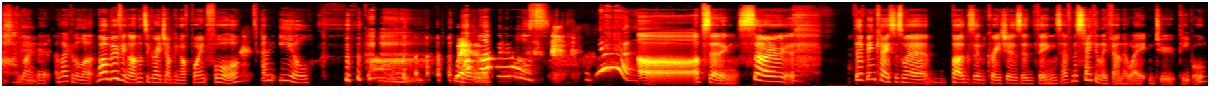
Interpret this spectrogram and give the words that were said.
Oh, I like it. I like it a lot. Well, moving on. That's a great jumping off point for an eel. I Well, love eels. Yeah. Oh, upsetting. So, there have been cases where bugs and creatures and things have mistakenly found their way into people.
